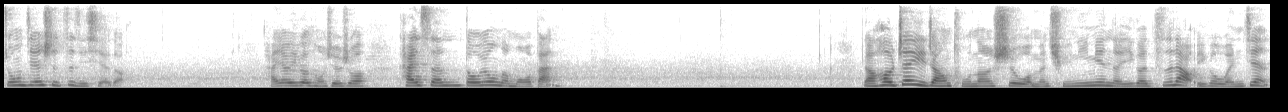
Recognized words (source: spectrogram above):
中间是自己写的，还有一个同学说开森都用了模板，然后这一张图呢是我们群里面的一个资料一个文件，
